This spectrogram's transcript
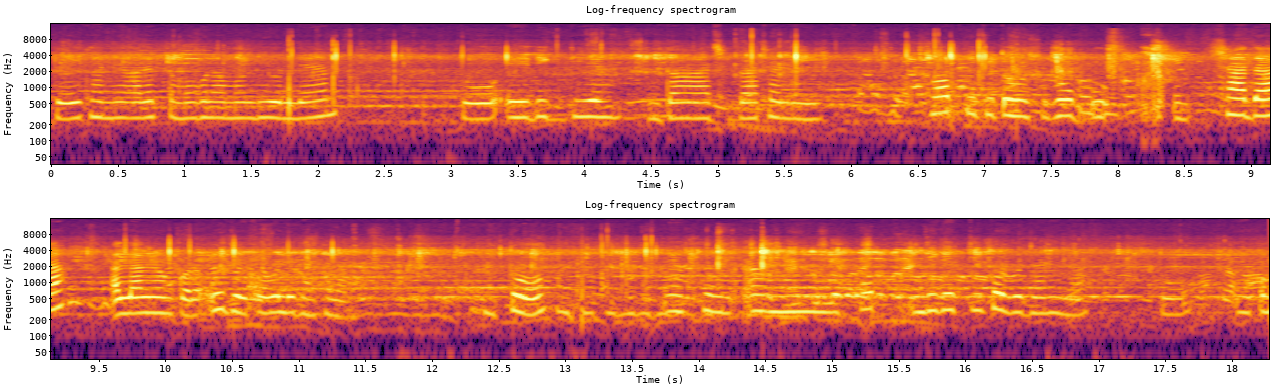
তো এখানে আরেকটা মোগল আমলীয় ল্যাম্প, তো এই দিক দিয়ে গাছ, গাছালি সব কিছু তো সাদা আর লাল রং করা। ওই যে বলে দেখালাম। তো এখন আমি দিকে কী করব জানি না। তো এখন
